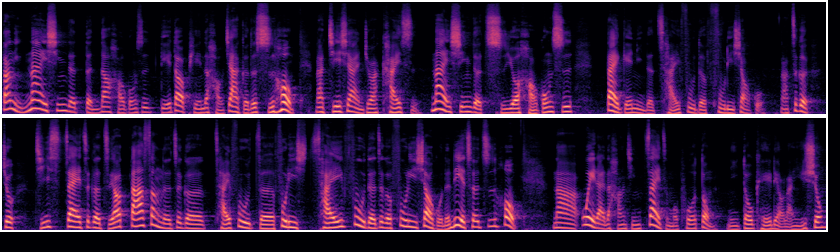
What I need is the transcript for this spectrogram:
当你耐心的等到好公司跌到便宜的好价格的时候，那接下来你就要开始耐心的持有好公司。带给你的财富的复利效果，那这个就即使在这个只要搭上了这个财富的复利、财富的这个复利效果的列车之后，那未来的行情再怎么波动，你都可以了然于胸，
